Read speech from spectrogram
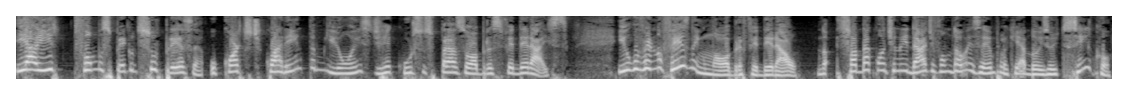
E aí fomos pego de surpresa, o corte de 40 milhões de recursos para as obras federais. E o governo não fez nenhuma obra federal só dar continuidade, vamos dar um exemplo aqui, a 285,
